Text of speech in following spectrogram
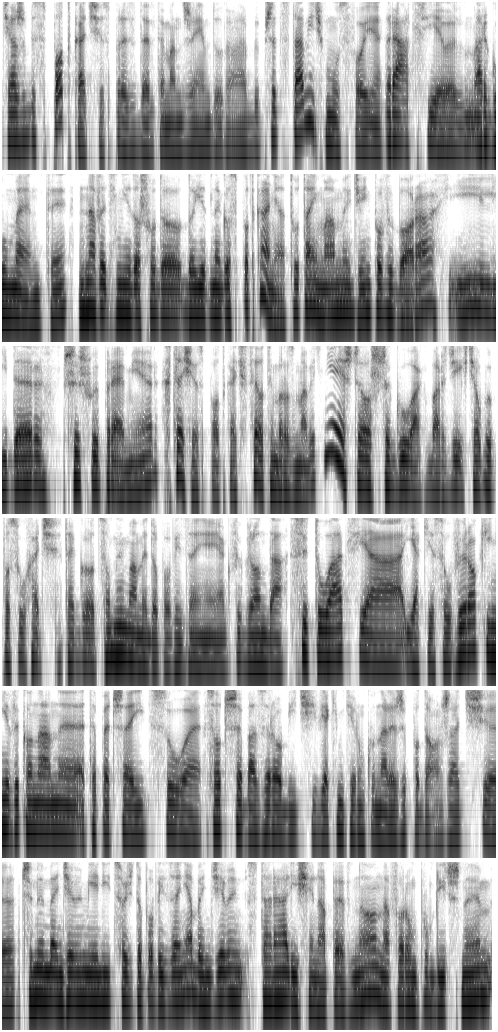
chociażby spotkać się z prezydentem Andrzejem Dudą, aby przedstawić mu swoje racje, argumenty. Nawet nie doszło do, do jednego spotkania. Tutaj mamy dzień po wyborach i lider, przyszły premier chce się spotkać, chce o tym rozmawiać. Nie jeszcze o szczegółach, bardziej chciałby posłuchać tego, co my mamy do powiedzenia, jak wygląda sytuacja, jakie są wyroki niewykonane ETPC i CUE, co trzeba zrobić i w jakim kierunku należy podążać. Czy my będziemy mieli coś do powiedzenia? Będziemy starali się na pewno na forum publicznym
